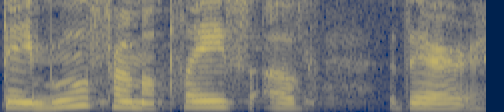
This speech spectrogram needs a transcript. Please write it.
they move from a place of their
